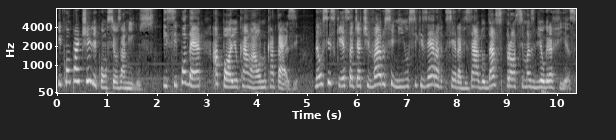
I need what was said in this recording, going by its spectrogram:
e compartilhe com seus amigos. E se puder, apoie o canal no Catarse. Não se esqueça de ativar o sininho se quiser ser avisado das próximas biografias.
